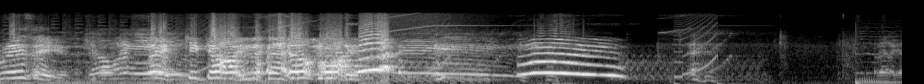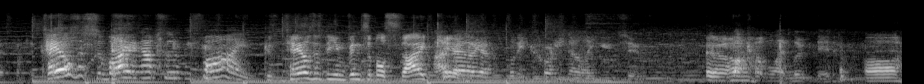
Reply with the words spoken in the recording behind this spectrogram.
Where is he? kill me. Wait, keep going! Kill boy! I better get fucking. Tails is surviving absolutely fine. Because Tails is the invincible sidekick! I better sidekick. get bloody crushed now like you two. Uh, Fuck up like Luke did. oh,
